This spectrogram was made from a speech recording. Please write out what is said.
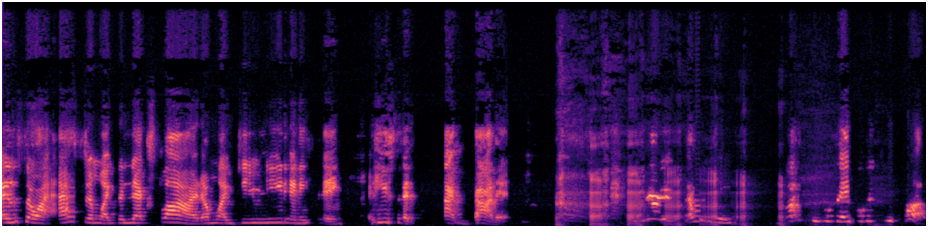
And so I asked him, like the next slide, I'm like, "Do you need anything?" And he said, "I got it." he was able to keep up.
